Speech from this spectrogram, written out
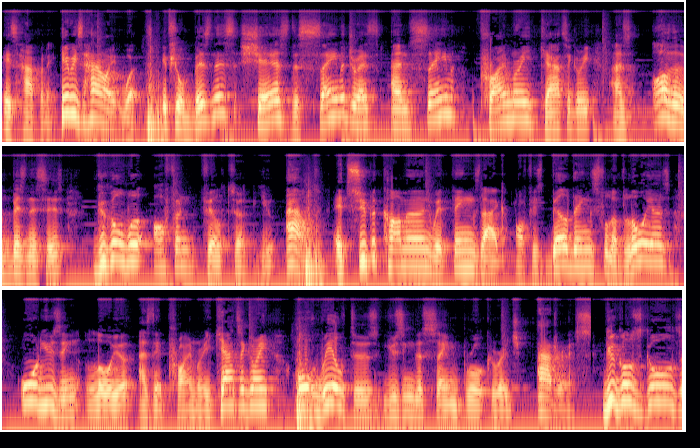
is happening. Here is how it works. If your business shares the same address and same primary category as other businesses, Google will often filter you out. It's super common with things like office buildings full of lawyers, or using lawyer as their primary category, or realtors using the same brokerage address. Google's goal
